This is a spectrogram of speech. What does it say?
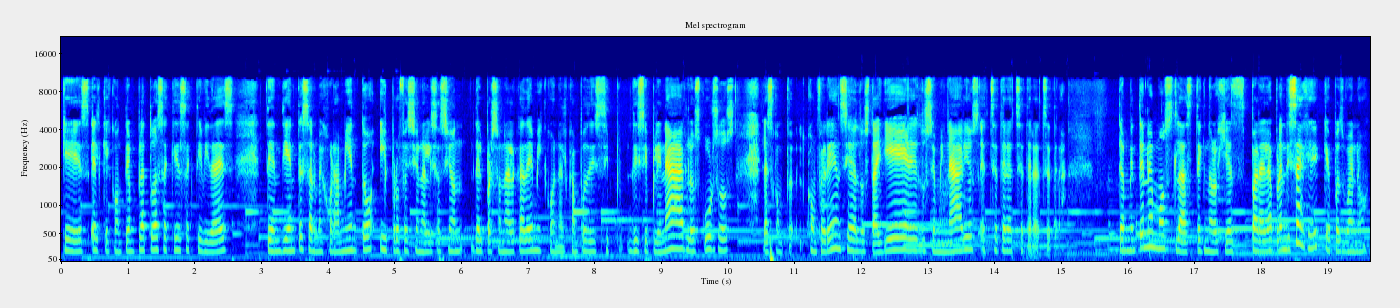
que es el que contempla todas aquellas actividades tendientes al mejoramiento y profesionalización del personal académico en el campo disciplinar, los cursos, las conferencias, los talleres, los seminarios, etcétera, etcétera, etcétera. También tenemos las tecnologías para el aprendizaje, que pues bueno,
